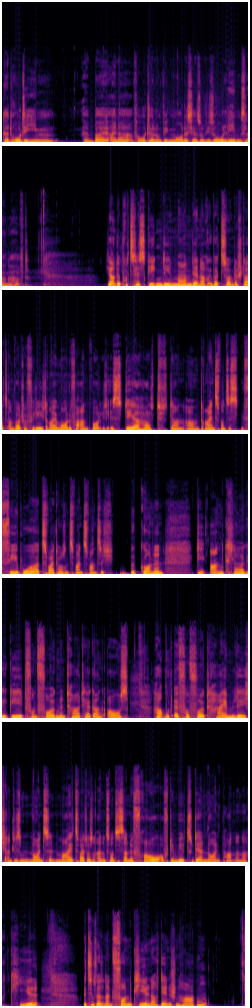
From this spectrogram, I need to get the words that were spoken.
da drohte ihm äh, bei einer Verurteilung wegen Mordes ja sowieso lebenslange Haft. Ja, und der Prozess gegen den Mann, der nach Überzeugung der Staatsanwaltschaft für die drei Morde verantwortlich ist, der hat dann am 23. Februar 2022 begonnen. Die Anklage geht von folgenden Tathergang aus. Hartmut F. verfolgt heimlich an diesem 19. Mai 2021 seine Frau auf dem Weg zu deren neuen Partner nach Kiel, beziehungsweise nein, von Kiel nach dänischen Hagen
